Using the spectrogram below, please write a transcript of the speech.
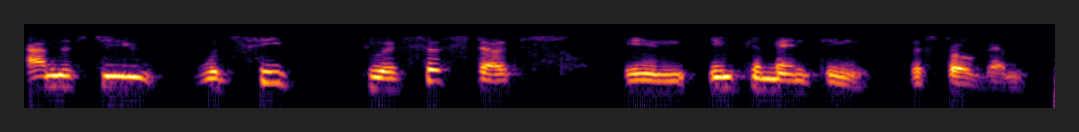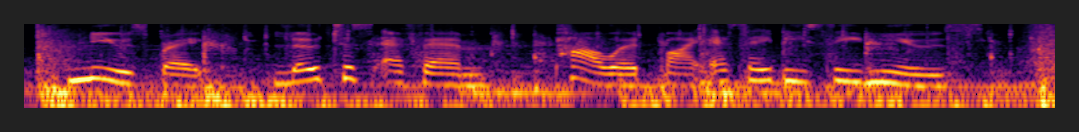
Amnesty would seek to assist us in implementing this program. Newsbreak, Lotus FM, powered by SABC News.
